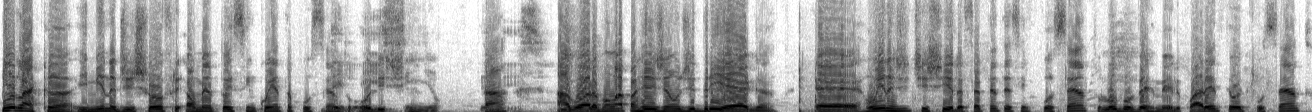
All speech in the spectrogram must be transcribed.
Pilacan e Mina de Enxofre aumentou em 50% o lixinho. Tá? Delícia. Agora vamos lá para a região de Driega. É, Ruínas de Tixira, 75%, Lobo Vermelho, 48%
